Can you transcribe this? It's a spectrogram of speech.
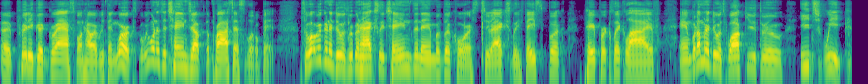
a pretty good grasp on how everything works, but we wanted to change up the process a little bit. So what we're going to do is we're going to actually change the name of the course to actually Facebook Pay Per Click Live. And what I'm going to do is walk you through each week.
